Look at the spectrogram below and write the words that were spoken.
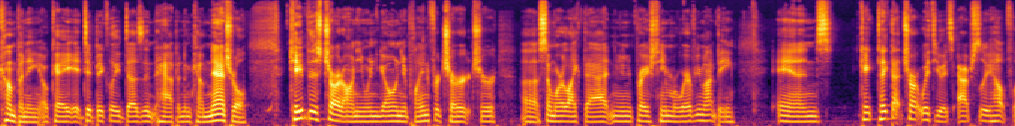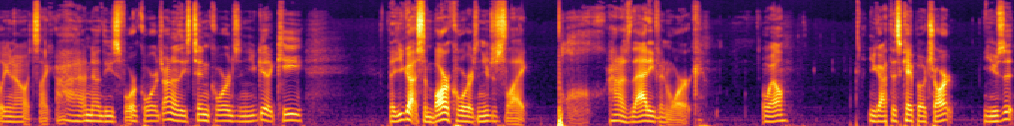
company, okay? It typically doesn't happen and come natural. Keep this chart on you when you go and you're playing for church or uh, somewhere like that, and your praise team or wherever you might be, and take that chart with you. It's absolutely helpful. You know, it's like ah, I know these four chords, I know these ten chords, and you get a key that you got some bar chords, and you're just like, how does that even work? Well, you got this capo chart. Use it,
